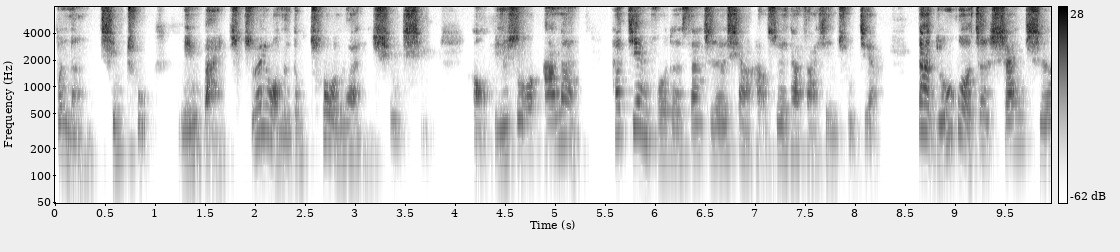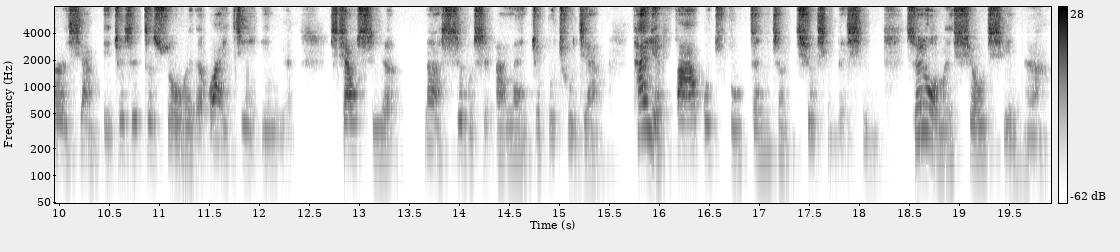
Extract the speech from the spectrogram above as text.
不能清楚明白，所以我们都错乱修习。好，比如说阿难，他见佛的三十二相好，所以他发心出家。那如果这三十二相，也就是这所谓的外界因缘消失了，那是不是阿难就不出家？他也发不出真正修行的心。所以，我们修行啊。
